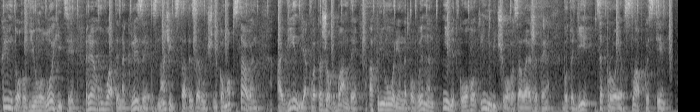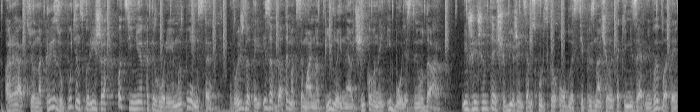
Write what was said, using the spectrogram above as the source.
Крім того, в його логіці реагувати на кризи значить стати заручником обставин. А він, як ватажок банди, апріорі не повинен ні від кого і ні від чого залежати, бо тоді це прояв слабкості. А реакцію на кризу Путін скоріше оцінює категоріями помсти виждати і завдати максимально підлий, неочікуваний і болісний удар. Між іншим, те, що біженцям з Курської області призначили такі мізерні виплати,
